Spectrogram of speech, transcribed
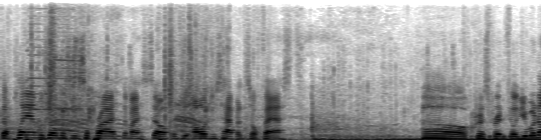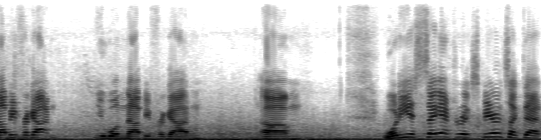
the plan was almost a surprise to myself. It all just happened so fast. Oh, Chris Redfield, you will not be forgotten. You will not be forgotten. Um, what do you say after an experience like that?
